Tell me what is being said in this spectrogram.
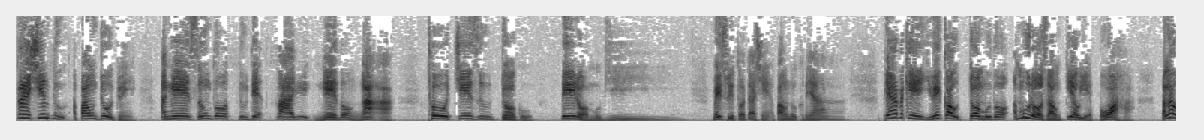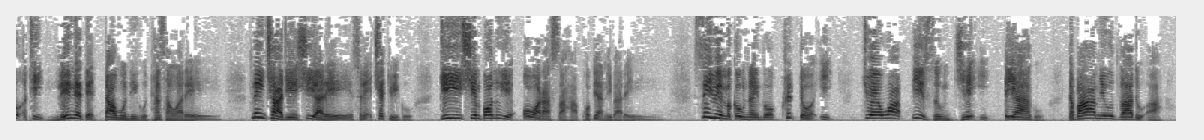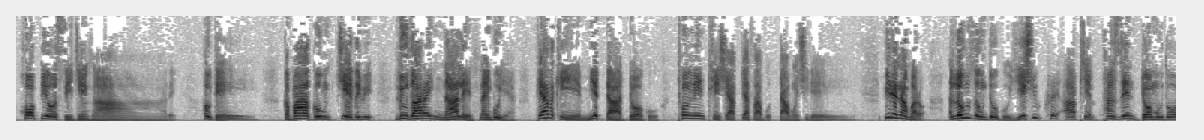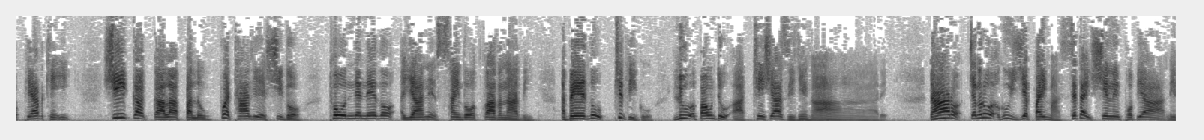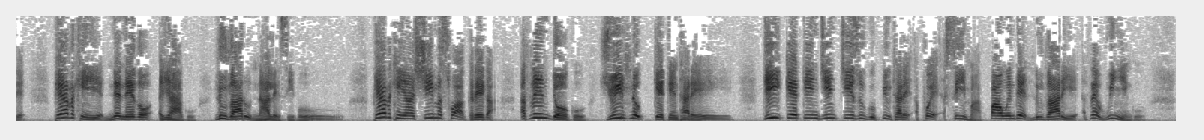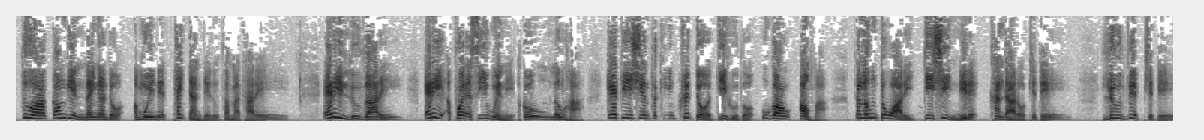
တန်ရှင်းသူအပေါင်းတို့တွင် အငယ်ဆုံးသောသူတဲ့သာ၍ငယ်သောငါအားထိုကျေးဇူးတော်ကိုပေးတော်မူပြီမိတ်ဆွေတော်တတ်ရှင်အပေါင်းတို့ခမညာ ဖျားသခင်ရွေးကောက်တော်မူသောအမှုတော်ဆောင်တယောက်ရဲ့ဘဝဟာဘလောက်အထိလေးနက်တဲ့တာဝန်တွေကိုထမ်းဆောင်ရတယ်နှိမ်ချခြင်းရှိရတယ်ဆိုတဲ့အချက်တွေကိုဒီရှင်ပေါလုရဲ့ဩဝါဒစာဟာဖော်ပြနေပါတယ်စိတ်၍မကုန်နိုင်သောခရစ်တော်ဤကြွယ်ဝပြည့်စုံခြင်းဤတရားကိုတပါးမျိုးသားတို့အားဟောပြောစေခြင်းငှာတဲ့ဟုတ်တယ်ကဘာကုံကျဲသည်လူသားတိုင်းနားလေနိုင်ဖို့ရန်ဘုရားသခင်ရဲ့မေတ္တာတော်ကို ထွန်းလင်းထင်ရှားပြသဖို့တာဝန်ရှိတယ်ပြီးတဲ့နောက်မှာတော့အလုံးစုံတို့ကိုယေရှုခရစ်အားဖြင့်ဖန်ဆင်းတော်မူသောဘုရားသခင်ဤရှေးကကာလပတ်လုံးဖွက်ထားလျက်ရှိသောထိုနည်းနည်းသောအရာနှင့်ဆိုင်သောသာသနာသည်အဘယ်သို့ဖြစ်သည်ကိုလူအပေါင်းတို့အားထင်ရှားစေခြင်းဟာတဲ့ဒါကတော့ကျွန်တော်တို့အခုရက်ပိုင်းမှာစက်တိုက်ရှင်းလင်းဖော်ပြနေတဲ့ဘုရားသခင်ရဲ့နည်းနည်းသောအရာကိုလူသားတို့နားလည်စေဖို့ဘုရားသခင်ဟာရှေးမဆွကလေးက အသင်းတော်ကိုရွေးနှုတ်ကယ်တင်ထားတယ်ဒီကယ်တင်ခြင်းကျေးဇူးကိုပြုထားတဲ့အဖွဲ့အစည်းမှာပါဝင်တဲ့လူသားတွေရဲ့အသက်ဝိညာဉ်ကိုသူဟာကောင်းကင်နိုင်ငံတော်အမွေနဲ့ထိုက်တန်တယ်လို့သတ်မှတ်ထားတယ်အဲ့ဒီလူသားတွေအဲ့ဒီအဖွဲ့အစည်းဝင်တွေအကုန်လုံးဟာကယ်တင်ရှင်သခင်ခရစ်တော်ကြီးဟူသောဥကောင်းအောက်မှာတလုံးတဝရီတည်ရှိနေတဲ့ခန္ဓာတော်ဖြစ်တယ်လူသစ်ဖြစ်တယ်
